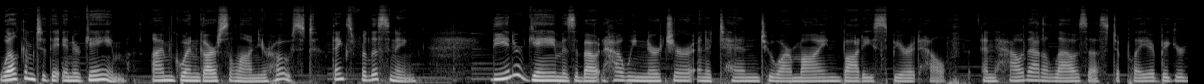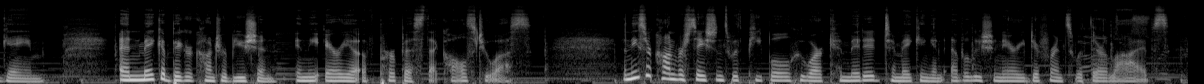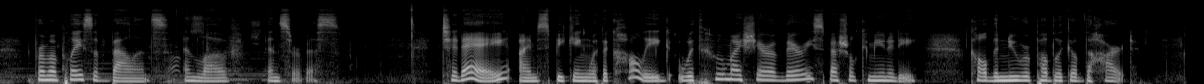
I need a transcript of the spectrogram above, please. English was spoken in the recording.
Welcome to The Inner Game. I'm Gwen Garcelon, your host. Thanks for listening. The Inner Game is about how we nurture and attend to our mind, body, spirit health, and how that allows us to play a bigger game and make a bigger contribution in the area of purpose that calls to us. And these are conversations with people who are committed to making an evolutionary difference with their lives from a place of balance and love and service. Today, I'm speaking with a colleague with whom I share a very special community called the New Republic of the Heart.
